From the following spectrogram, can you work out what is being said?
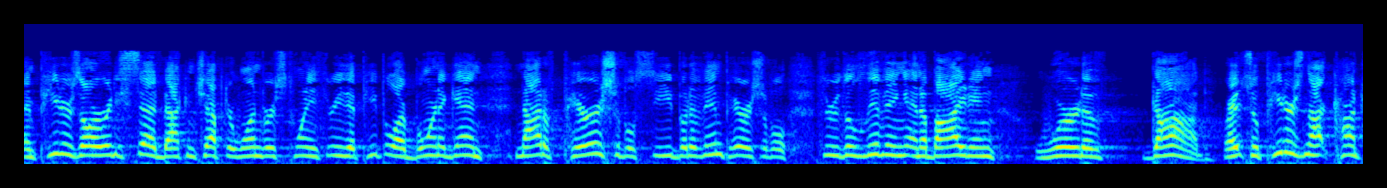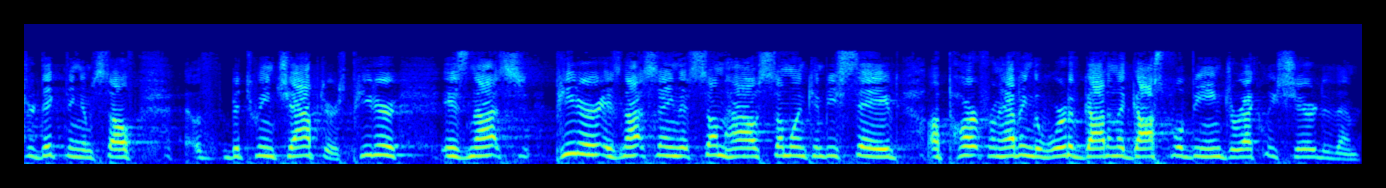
And Peter's already said back in chapter 1 verse 23 that people are born again not of perishable seed but of imperishable through the living and abiding word of God, right? So Peter's not contradicting himself uh, between chapters. Peter is not Peter is not saying that somehow someone can be saved apart from having the word of God and the gospel being directly shared to them.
